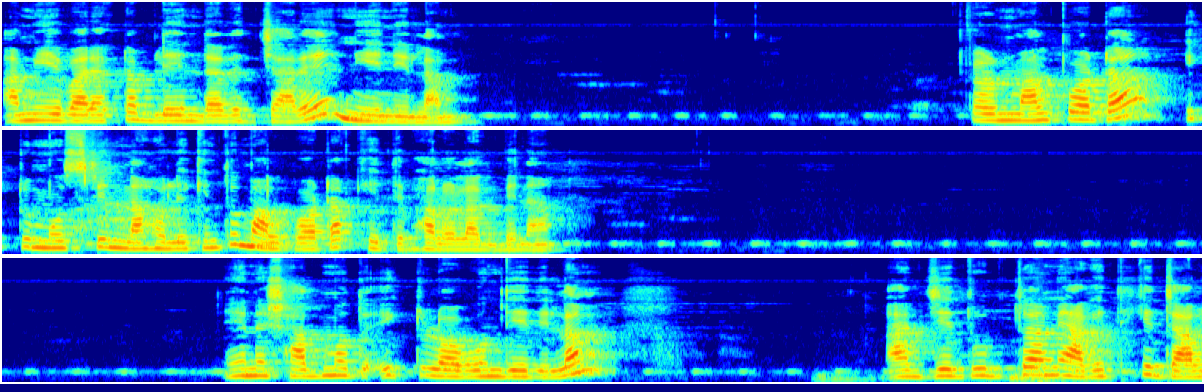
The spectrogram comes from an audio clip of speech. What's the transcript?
আমি এবার একটা ব্লেন্ডারের জারে নিয়ে নিলাম। কারণ মালপোয়াটা একটু মসৃণ না হলে কিন্তু মালপোয়াটা খেতে ভালো লাগবে না। এখানে স্বাদ মতো একটু লবণ দিয়ে দিলাম। আর যে দুধটা আমি আগে থেকে জাল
